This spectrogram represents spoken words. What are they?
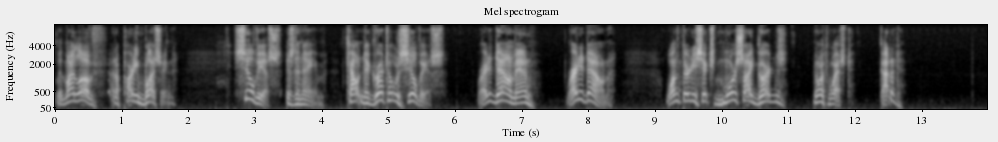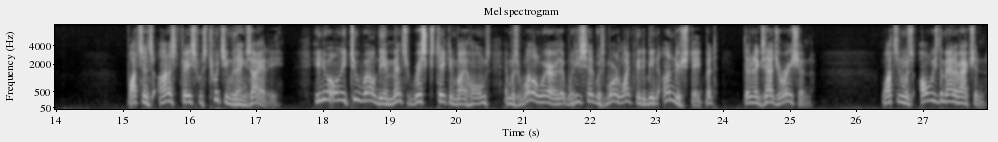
with my love and a parting blessing. Sylvius is the name. Count Negretto Sylvius. Write it down, man. Write it down. 136 Moorside Gardens, Northwest. Got it? Watson's honest face was twitching with anxiety. He knew only too well the immense risks taken by Holmes and was well aware that what he said was more likely to be an understatement than an exaggeration. Watson was always the man of action,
